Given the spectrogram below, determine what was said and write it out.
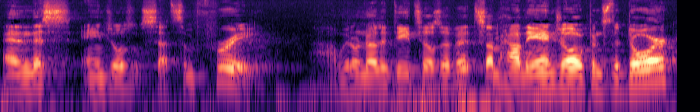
and this angel sets them free. Uh, we don't know the details of it. Somehow the angel opens the door.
